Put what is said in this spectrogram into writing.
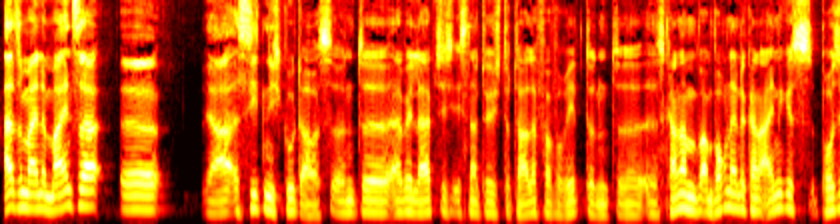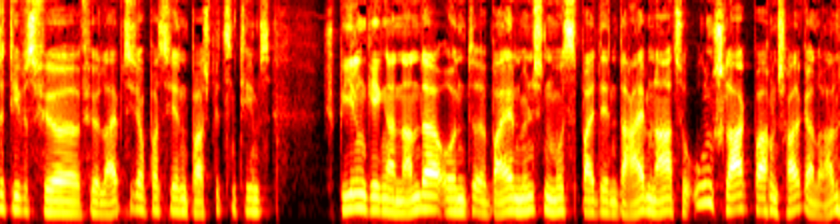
Also meine Mainzer, äh, ja, es sieht nicht gut aus und äh, RB Leipzig ist natürlich totaler Favorit und äh, es kann am, am Wochenende kann einiges Positives für für Leipzig auch passieren. Ein paar Spitzenteams spielen gegeneinander und äh, Bayern München muss bei den daheim nahezu unschlagbaren Schalkern ran.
